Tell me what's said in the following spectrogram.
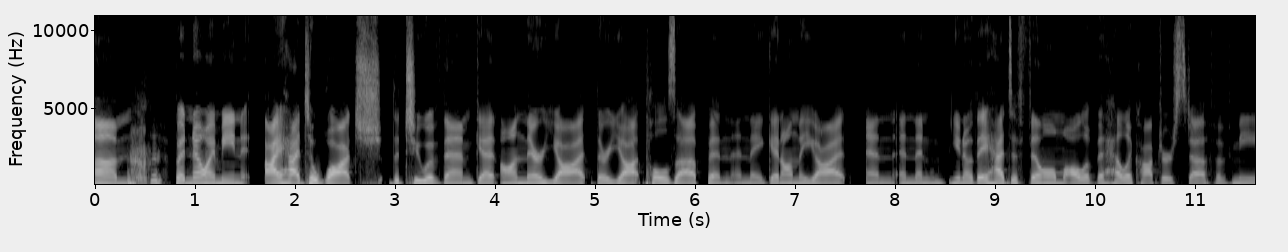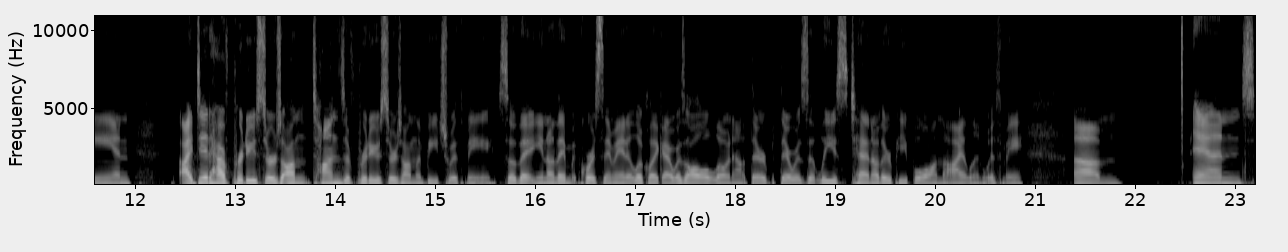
Um, but no, I mean, I had to watch the two of them get on their yacht. Their yacht pulls up, and and they get on the yacht, and and then you know they had to film all of the helicopter stuff of me and. I did have producers on tons of producers on the beach with me. So that you know they of course they made it look like I was all alone out there, but there was at least 10 other people on the island with me. Um, and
